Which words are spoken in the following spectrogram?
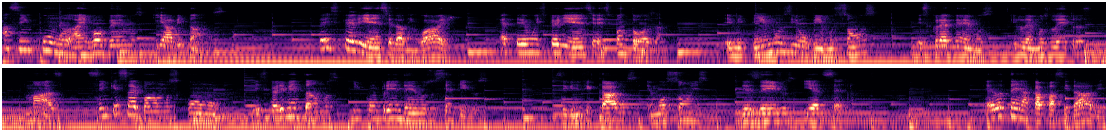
assim como a envolvemos e a habitamos. Ter experiência da linguagem é ter uma experiência espantosa. Emitimos e ouvimos sons, escrevemos e lemos letras, mas sem que saibamos como experimentamos e compreendemos os sentidos, significados, emoções, desejos e etc. Ela tem a capacidade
